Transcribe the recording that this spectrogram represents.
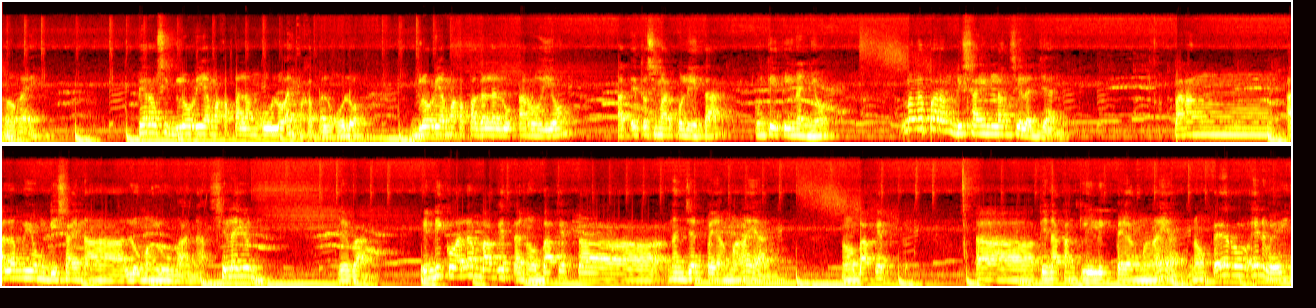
Okay. Pero si Gloria Makapalang Ulo, ay Makapalang Ulo, Gloria Makapagalalo Arroyo, at ito si Marcolita, kung titingnan nyo, mga parang design lang sila dyan. Parang, alam mo yung design na lumang-luma na. Sila yun. ba? Hindi ko alam bakit, ano, bakit ah, nandyan pa yung mga yan. No, bakit ah, tinatangkilik pa yung mga yan. No? Pero anyway,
